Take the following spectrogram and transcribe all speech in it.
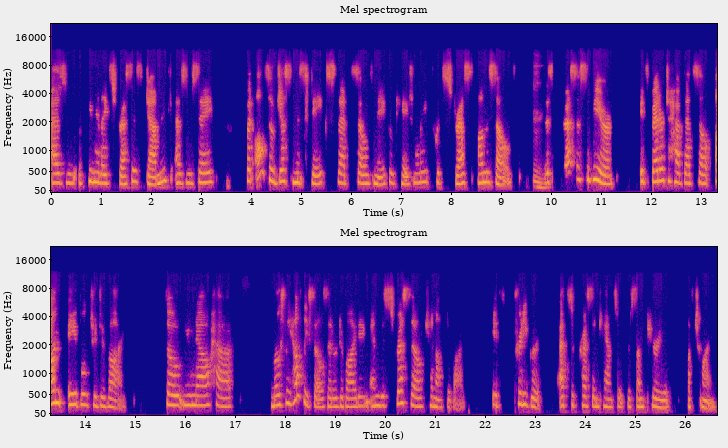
as you accumulate stresses, damage, as you say. but also just mistakes that cells make occasionally put stress on the cells. Mm. The stress is severe. It's better to have that cell unable to divide. So you now have mostly healthy cells that are dividing, and the stress cell cannot divide. It's pretty good at suppressing cancer for some period of time.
